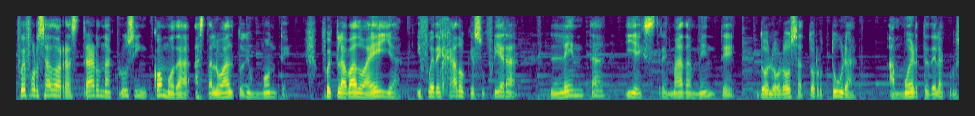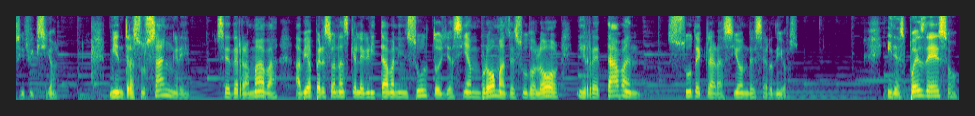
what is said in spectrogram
fue forzado a arrastrar una cruz incómoda hasta lo alto de un monte. Fue clavado a ella y fue dejado que sufriera lenta y extremadamente dolorosa tortura a muerte de la crucifixión. Mientras su sangre se derramaba, había personas que le gritaban insultos y hacían bromas de su dolor y retaban su declaración de ser Dios. Y después de eso,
